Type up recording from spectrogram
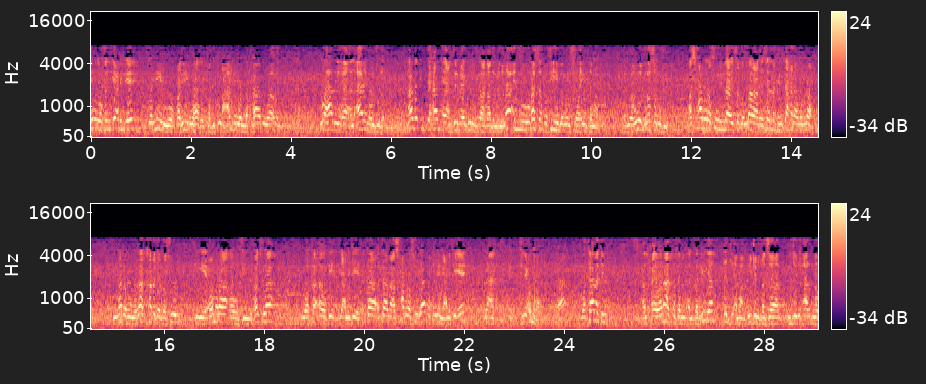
والخنازير يعرف إيه زميله وقريبه وهذا قد يكون عمه ولا خاله وهذه الآية موجودة. هذا الامتحان يعني زي ما يقول بعض العلماء إنه رسب فيه بنو إسرائيل تماما. اليهود رسبوا فيه. أصحاب رسول الله صلى الله عليه وسلم امتحنهم الله. في مرة من المرات خرج الرسول في عمرة أو في غزوة وك... يعني في كان أصحاب رسول الله محرمين يعني في إيه؟ يعني في عمرة. وكانت الحيوانات مثلا البرية تجي أمام يجي الغزال يجي الأرنب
